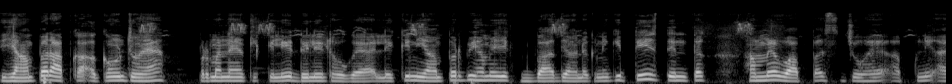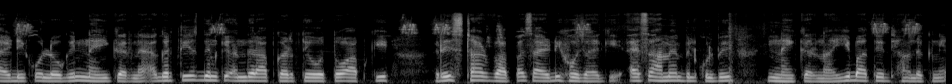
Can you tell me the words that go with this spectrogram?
यहाँ पर आपका अकाउंट जो है परमानेंट के लिए डिलीट हो गया है। लेकिन यहाँ पर भी हमें एक बात ध्यान रखनी कि तीस दिन तक हमें वापस जो है अपनी आईडी को लॉगिन नहीं करना है। अगर तीस दिन के अंदर आप करते हो तो आपकी रिस्टार्ट वापस आईडी हो जाएगी। ऐसा हमें बिल्कुल भी नहीं करना ये बातें ध्यान रखनी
